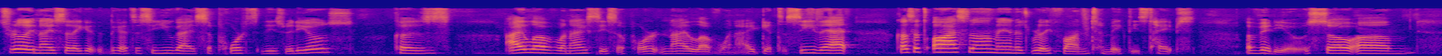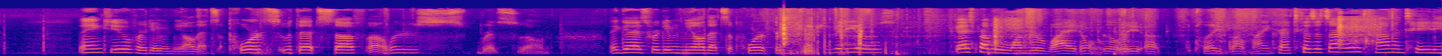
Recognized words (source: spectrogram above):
it's really nice that I get get to see you guys support these videos, cause I love when I see support, and I love when I get to see that because it's awesome and it's really fun to make these types of videos. So, um, thank you for giving me all that support with that stuff. Uh, where's Redstone? Thank you guys for giving me all that support for these types of videos. You guys probably wonder why I don't really uh, play about Minecraft because it's not really commentating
